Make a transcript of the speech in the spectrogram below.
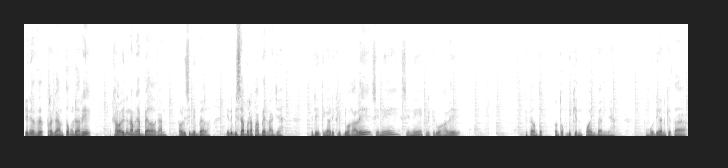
Ini tergantung dari kalau ini namanya bell kan, kalau di sini bell, ini bisa berapa band aja. Jadi tinggal diklik dua kali, sini, sini, klik dua kali. Kita untuk untuk bikin point bandnya. Kemudian kita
